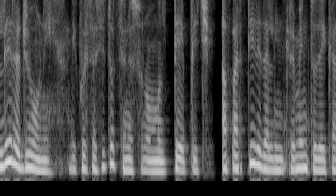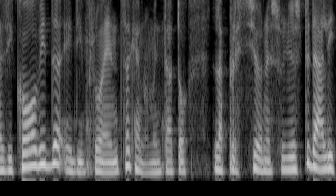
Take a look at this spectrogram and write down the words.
Le ragioni di questa situazione sono molteplici, a partire dall'incremento dei casi Covid e di influenza che hanno aumentato la pressione sugli ospedali,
